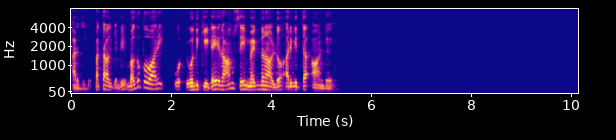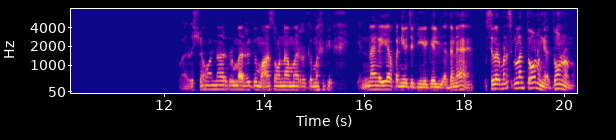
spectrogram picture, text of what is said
அடுத்தது பத்தாவது கேள்வி. வகுப்பு வாரி ஒ- ஒதுக்கீட்டை ராம்சே மெக்டொனால்டோ அறிவித்த ஆண்டு. வருஷம் ஒன்னா இருக்கிற மாதிரி இருக்கு மாசம் ஒன்னா மாதிரி இருக்க மாதிரி இருக்கு. என்னங்க ஐயா பண்ணி வச்சிருக்கீங்க கேள்வி? அதானே? சிலர் மனசுக்குள்ளாம் தோணுங்க தோணணும்.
